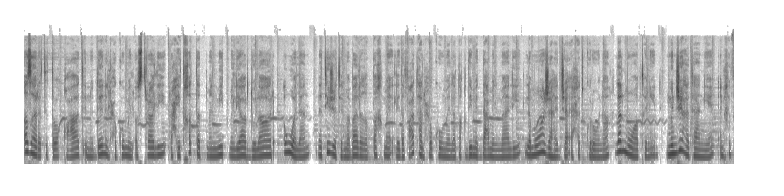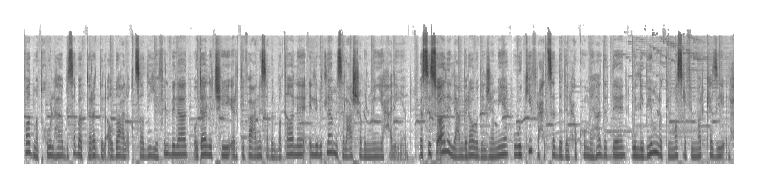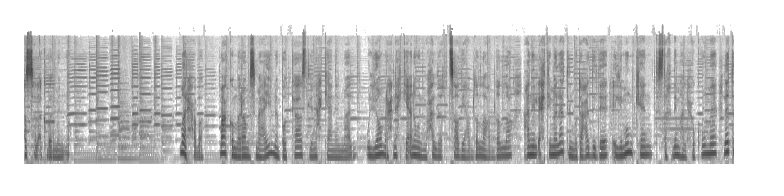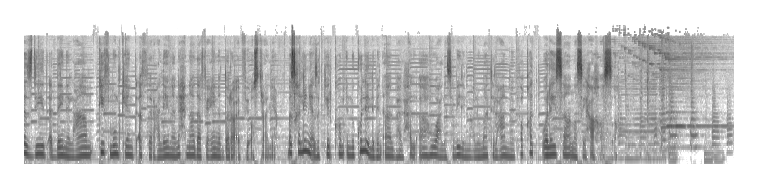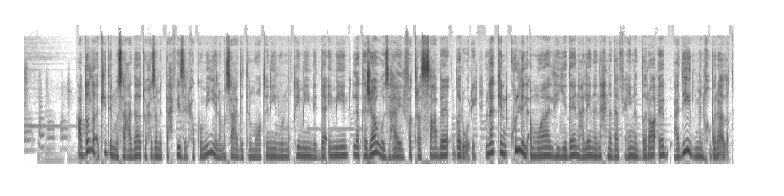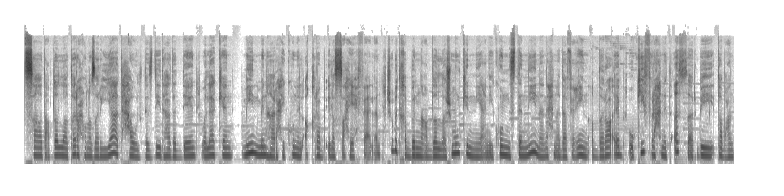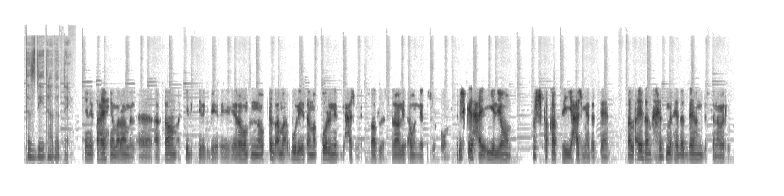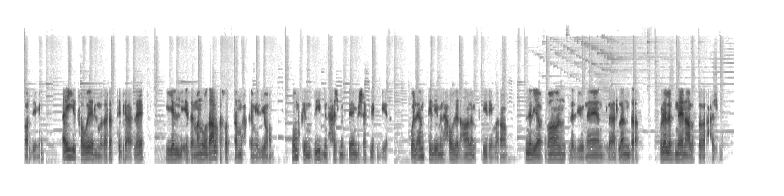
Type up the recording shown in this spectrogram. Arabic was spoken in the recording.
أظهرت التوقعات أنه الدين الحكومي الأسترالي رح يتخطى 800 مليار دولار أولاً نتيجة المبالغ الضخمة اللي دفعتها الحكومة لتقديم الدعم المالي لمواجهة جائحة كورونا للمواطنين. ومن جهة تانية انخفاض مدخولها بسبب تردي الأوضاع الاقتصادية في البلاد وثالث شيء ارتفاع نسب البطالة اللي بتلامس العشرة بالمية حالياً. بس السؤال اللي عم بيراود الجميع هو كيف رح تسدد الحكومة هذا الدين واللي بيملك المصرف المركزي الحصة الأكبر منه؟ مرحبا معكم مرام إسماعيل من بودكاست لنحكي عن المال واليوم رح نحكي أنا والمحلل الاقتصادي عبد الله عبد الله عن الاحتمالات المتعددة اللي ممكن تستخدمها الحكومة لتسديد الدين العام كيف ممكن تأثر علينا نحن دافعين الضرائب في أستراليا. بس خليني أذكركم إنه كل اللي بنقال بهالحلقة هو على سبيل المعلومات العامة فقط وليس نصيحة خاصة. عبد الله أكيد المساعدات وحزم التحفيز الحكومية لمساعدة المواطنين والمقيمين الدائمين لتجاوز هاي الفترة الصعبة ضروري. ولكن كل الأموال هي دين علينا نحن دافعين الضرائب. عديد من خبراء الاقتصاد عبد الله طرحوا نظريات حول تسديد هذا الدين ولكن مين منها رح يكون الأقرب إلى الصحيح فعلا؟ شو بتخبرنا عبد الله؟ شو ممكن يعني يكون مستنينا نحن دافعين الضرائب؟ وكيف رح نتأثر بطبعا تسديد هذا الدين؟ يعني صحيح يا مرام الأرقام أكيد كثير كبيرة رغم إنه بتبقى مقبولة إذا ما قورنت بحجم الاقتصاد الأسترالي أو الناتج القومي. المشكلة الحقيقية اليوم مش فقط هي حجم هذا الدين بل أيضا خدمة هذا الدين بالسنوات القادمة. أي الفوائد المترتبة عليه هي اللي إذا ما انوضع لها خطة محكمة اليوم ممكن تزيد من حجم الدين بشكل كبير. والأمثلة من حول العالم كثير يا مرام من اليابان لليونان لايرلندا وللبنان على صغر حجمه.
